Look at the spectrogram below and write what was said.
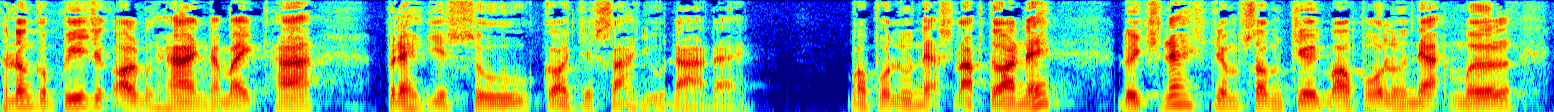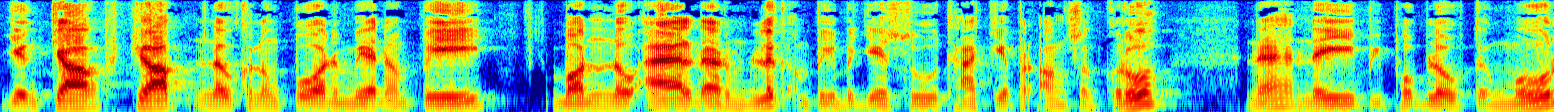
ក្នុងគម្ពីរចង្អុលបង្ហាញថាម៉េចថាព្រះយេស៊ូវក៏ជាសាសយូដាដែរ បងប្អូនលោកអ្នកស្ដាប់តើនេះដូច្នេះខ្ញុំសូមអញ្ជើញបងប្អូនលោកអ្នកមើលយើងចងភ្ជាប់នៅក្នុងព័ត៌មានអំពីប៉ុនណូអែលដែលរំលឹកអំពីព្រះយេស៊ូវថាជាព្រះអង្គសង្គ្រោះណានៃពិភពលោកទាំងមូល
